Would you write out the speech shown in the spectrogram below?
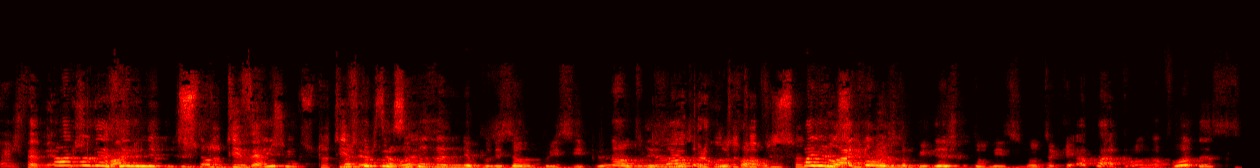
Pois, bebê, Ah, mas, mas essa é a minha se posição tu de tiveres, princípio. se tu Mas tu tiveres essa- perguntas a minha posição de princípio. Não, tu dizes, Não, eu Jorge pergunto a tua posição de Olha lá aquela estupidez que tu dizes, não sei o quê. Ah pá, pronto, foda-se.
